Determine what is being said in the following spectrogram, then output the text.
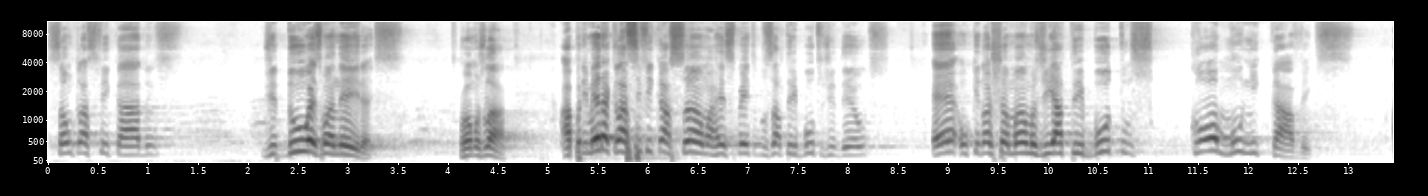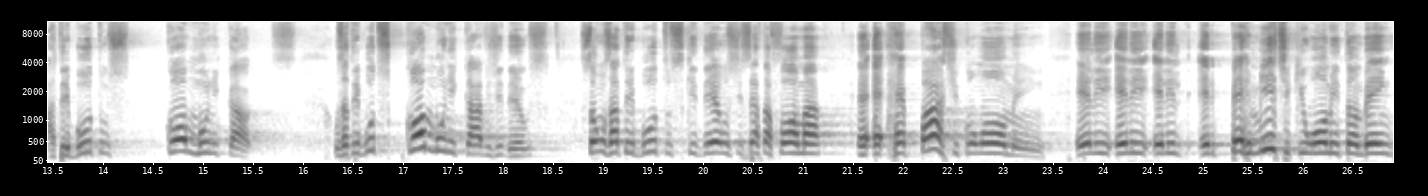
são classificados de duas maneiras. Vamos lá. A primeira classificação a respeito dos atributos de Deus é o que nós chamamos de atributos comunicáveis. Atributos comunicáveis. Os atributos comunicáveis de Deus são os atributos que Deus, de certa forma, é, é, reparte com o homem. Ele, ele, ele, ele permite que o homem também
